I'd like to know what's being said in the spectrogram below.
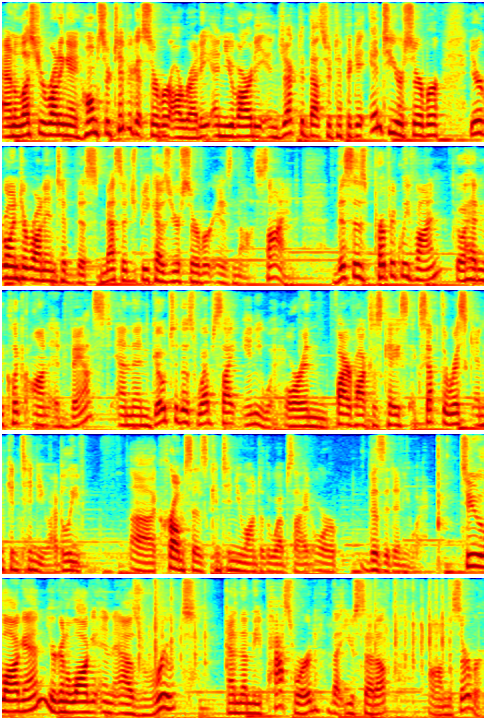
And unless you're running a home certificate server already and you've already injected that certificate into your server, you're going to run into this message because your server is not signed. This is perfectly fine. Go ahead and click on advanced and then go to this website anyway. Or in Firefox's case, accept the risk and continue. I believe uh, Chrome says continue onto the website or visit anyway. To log in, you're gonna log in as root and then the password that you set up on the server.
